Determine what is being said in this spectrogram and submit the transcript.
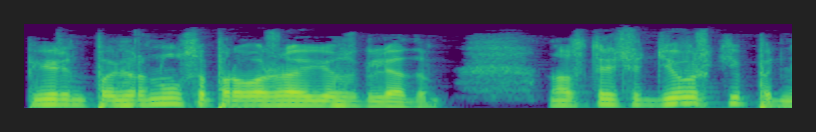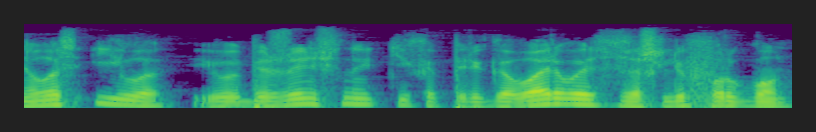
Перин повернулся, провожая ее взглядом. На встречу девушке поднялась Ила, и обе женщины, тихо переговариваясь, зашли в фургон.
